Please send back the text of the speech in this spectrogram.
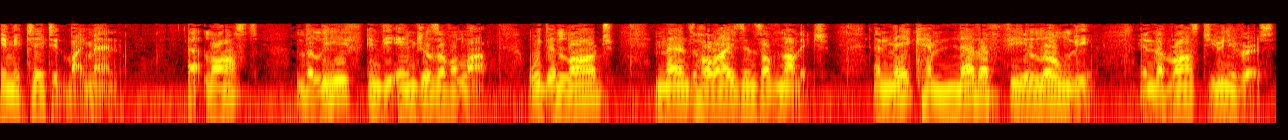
imitated by man. At last, belief in the angels of Allah would enlarge man's horizons of knowledge and make him never feel lonely in the vast universe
